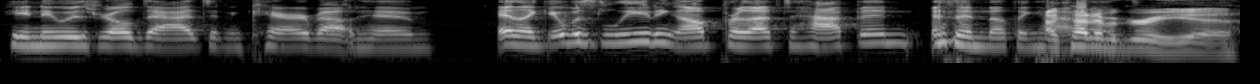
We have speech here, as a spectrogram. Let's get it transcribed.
He knew his real dad didn't care about him. And like it was leading up for that to happen and then nothing happened. I kind of agree, yeah,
